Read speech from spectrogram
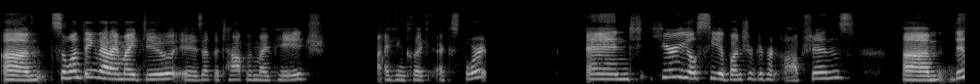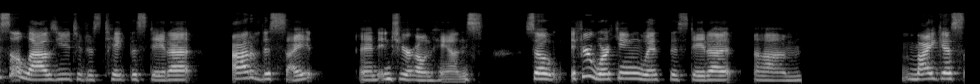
Um, so one thing that I might do is at the top of my page, I can click export. And here you'll see a bunch of different options. Um, this allows you to just take this data out of this site and into your own hands. So if you're working with this data, um, my guess,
